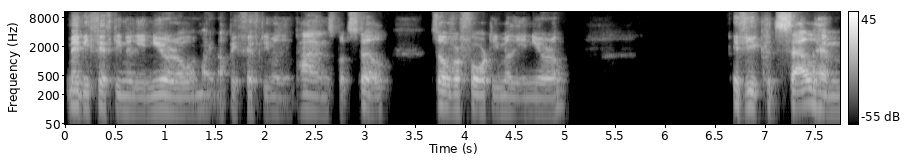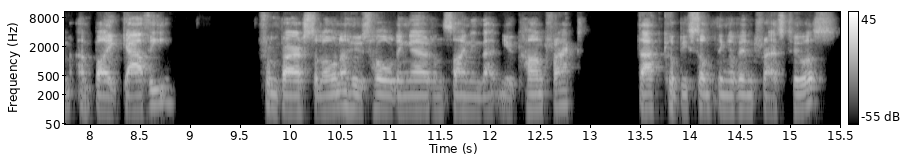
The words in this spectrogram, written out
Maybe 50 million euro. It might not be 50 million pounds, but still, it's over 40 million euro if you could sell him and buy Gavi from Barcelona, who's holding out on signing that new contract, that could be something of interest to us.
